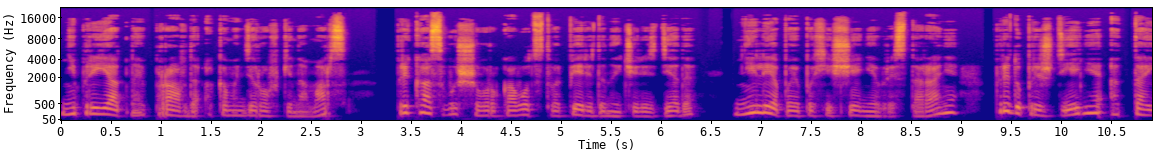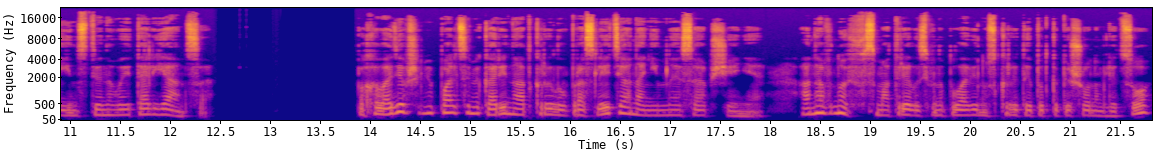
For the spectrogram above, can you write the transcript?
Неприятная правда о командировке на Марс – приказ высшего руководства, переданный через деда, нелепое похищение в ресторане, предупреждение от таинственного итальянца. Похолодевшими пальцами Карина открыла в браслете анонимное сообщение. Она вновь всмотрелась в наполовину скрытое под капюшоном лицо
